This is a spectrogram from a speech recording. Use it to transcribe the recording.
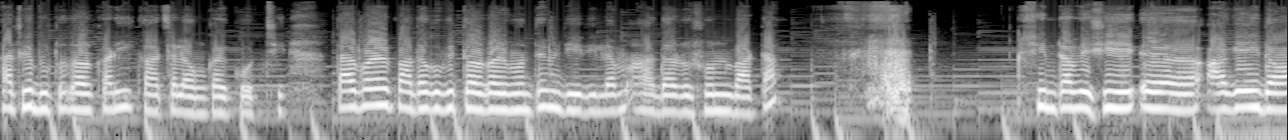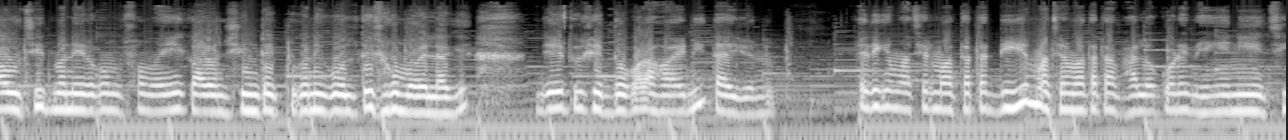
আজকে দুটো তরকারি কাঁচা লঙ্কায় করছি। তারপরে বাঁধাকপির তরকারির মধ্যে আমি দিয়ে দিলাম আদা, রসুন বাটা। শিমটা বেশি আগেই দেওয়া উচিত মানে এরকম সময়েই, কারণ শিমটা একটুখানি গলতে সময় লাগে, যেহেতু সেদ্ধ করা হয়নি, তাই জন্য। এদিকে মাছের মাথাটা দিয়ে, মাছের মাথাটা ভালো করে ভেঙে নিয়েছি।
